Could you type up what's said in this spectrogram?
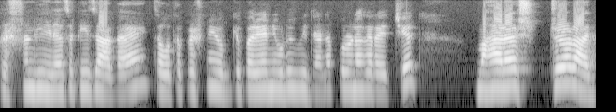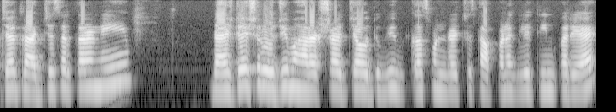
प्रश्न लिहिण्यासाठी जागा आहे. चौथा प्रश्न योग्य पर्याय निवडून विधानं पूर्ण करायची आहेत. महाराष्ट्र राज्यात राज्य सरकारने डॅश डॅश रोजी महाराष्ट्र राज्य औद्योगिक विकास मंडळाची स्थापना केली. तीन पर्याय आहेत.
